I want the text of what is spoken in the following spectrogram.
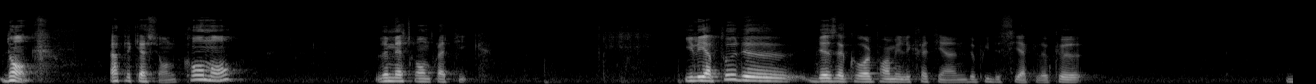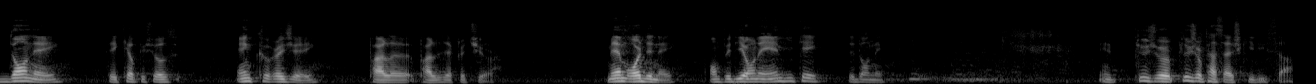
Donc, application. Comment le mettre en pratique Il y a peu de désaccords parmi les chrétiens depuis des siècles que donner, c'est quelque chose encouragé par, par les Écritures. Même ordonné. On peut dire on est invité de donner. A plusieurs, plusieurs passages qui disent ça.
